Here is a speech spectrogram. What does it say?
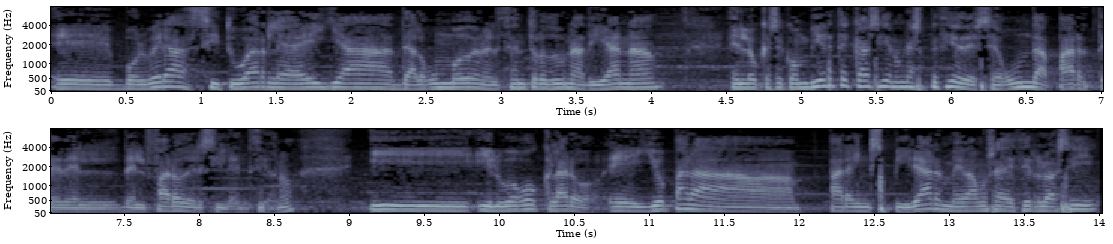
eh, volver a situarle a ella de algún modo en el centro de una diana, en lo que se convierte casi en una especie de segunda parte del, Faro del Silencio, ¿no? Y, y luego, claro, eh, yo para, para inspirarme, vamos a decirlo así,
